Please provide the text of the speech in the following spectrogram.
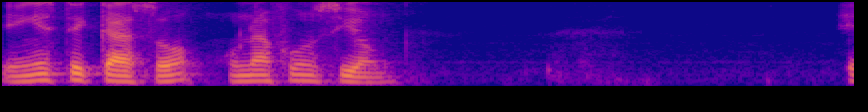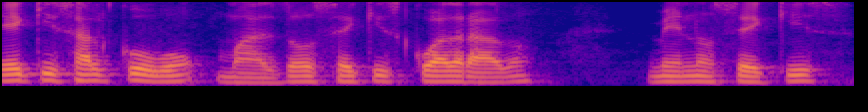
en este caso una función x al cubo más 2x cuadrado menos x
